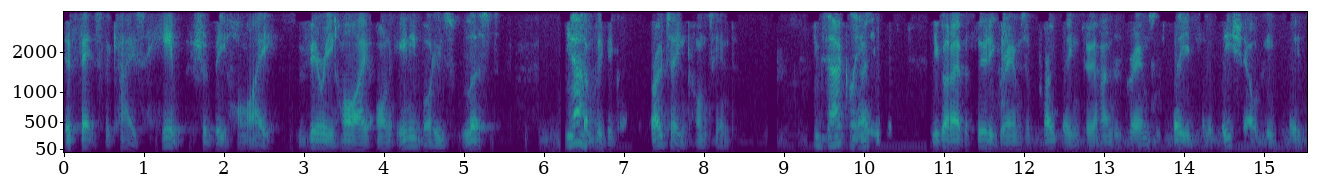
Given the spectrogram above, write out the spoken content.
if that's the case, hemp should be high very high on anybody's list. Yeah. Simply because of protein content. Exactly. You, know, you, got over 30 grams of protein per 100 grams of feed for the de-shelled hemp seed.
